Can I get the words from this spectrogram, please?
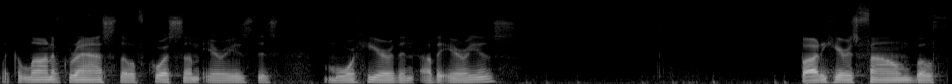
like a lawn of grass, though, of course, some areas there's more hair than other areas. Body hair is found both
